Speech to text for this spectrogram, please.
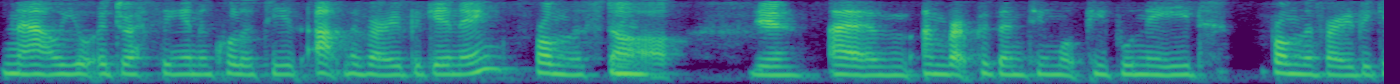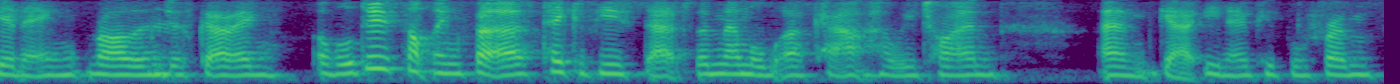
now you're addressing inequalities at the very beginning from the start. Mm. Yeah. Um, and representing what people need from the very beginning rather than mm. just going, oh, we'll do something first, take a few steps, and then we'll work out how we try and um, get, you know, people from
